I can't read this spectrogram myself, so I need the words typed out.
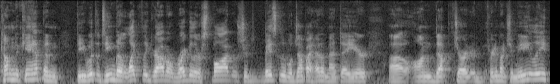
come to camp and be with the team, but likely grab a regular spot, should basically will jump ahead of Mete here uh, on depth chart pretty much immediately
